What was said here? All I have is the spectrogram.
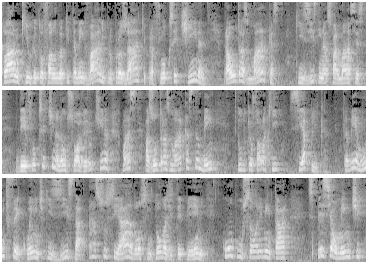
Claro que o que eu estou falando aqui também vale para o Prozac, para a fluoxetina, para outras marcas que existem nas farmácias de fluoxetina, não só a verotina, mas as outras marcas também, tudo que eu falo aqui se aplica. Também é muito frequente que exista associado aos sintomas de TPM compulsão alimentar, especialmente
